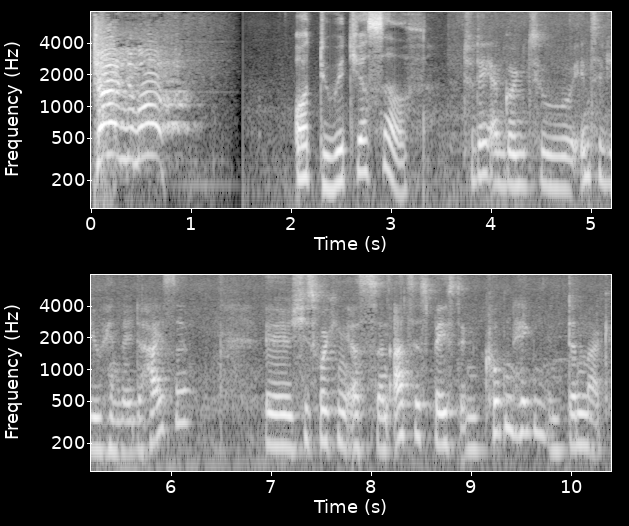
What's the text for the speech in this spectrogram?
Turn them off. Or do it yourself. today I'm going to interview Henriette Heise. Uh, she's working as an artist based in Copenhagen, in Denmark.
